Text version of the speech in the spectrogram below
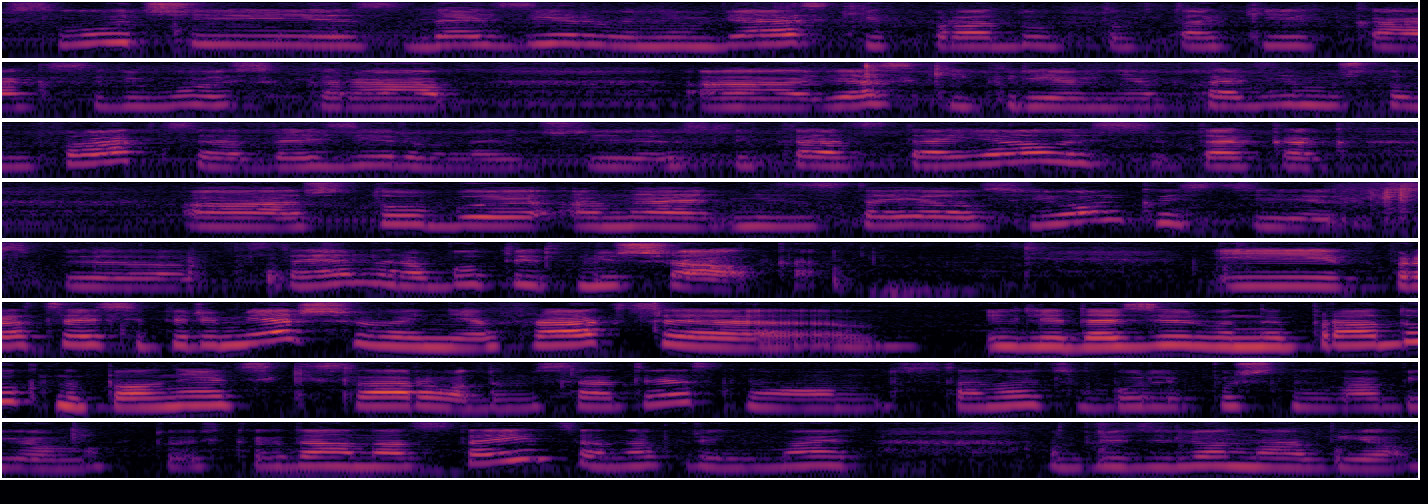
В случае с дозированием вязких продуктов, таких как солевой скраб, а, вязкий крем, необходимо, чтобы фракция дозированная слегка отстоялась, так как чтобы она не застоялась в емкости, э, постоянно работает мешалка. И в процессе перемешивания фракция или дозированный продукт наполняется кислородом, и, соответственно, он становится более пышным в объемах. То есть, когда она отстоится, она принимает определенный объем.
